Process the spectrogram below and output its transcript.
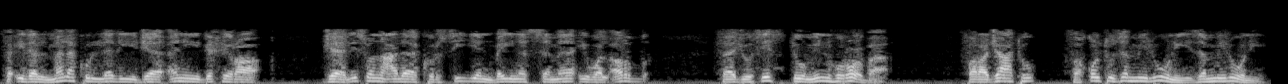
فإذا الملك الذي جاءني بحراء جالس على كرسي بين السماء والأرض فجثثت منه رعبا فرجعت فقلت زملوني زملوني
